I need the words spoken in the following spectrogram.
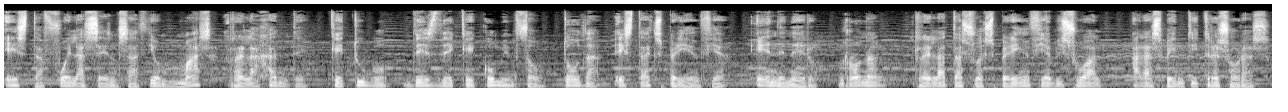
esta fue la sensación más relajante que tuvo desde que comenzó toda esta experiencia en enero. Ronald relata su experiencia visual a las 23 horas.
